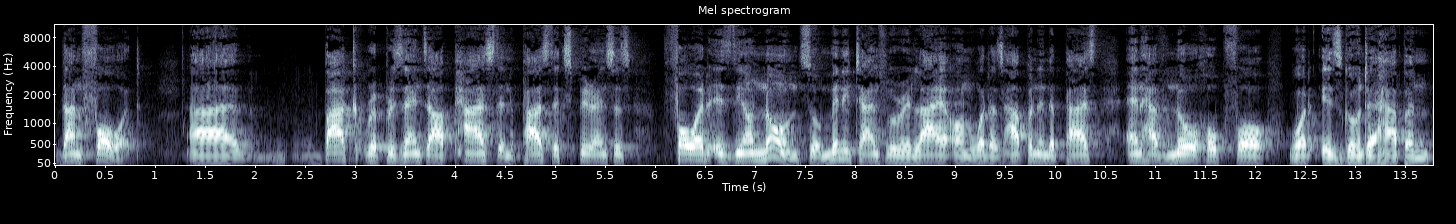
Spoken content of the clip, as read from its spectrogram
than forward. Uh, back represents our past and the past experiences. Forward is the unknown. So many times we rely on what has happened in the past and have no hope for what is going to happen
